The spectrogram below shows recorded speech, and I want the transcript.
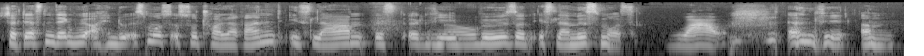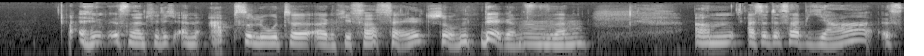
Stattdessen denken wir, oh, Hinduismus ist so tolerant, Islam ist irgendwie genau. böse und Islamismus wow, irgendwie ähm, ist natürlich eine absolute irgendwie Verfälschung der ganzen mhm. Sache. Ähm, also deshalb ja, es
